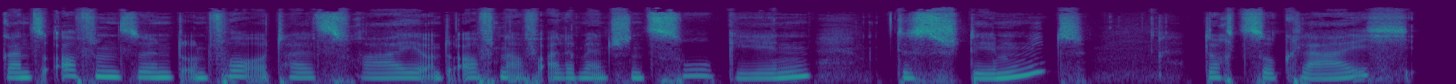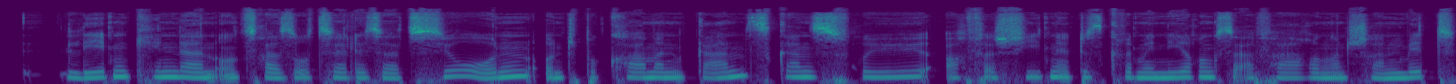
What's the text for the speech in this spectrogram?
ganz offen sind und vorurteilsfrei und offen auf alle Menschen zugehen. Das stimmt. Doch zugleich leben Kinder in unserer Sozialisation und bekommen ganz, ganz früh auch verschiedene Diskriminierungserfahrungen schon mit,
